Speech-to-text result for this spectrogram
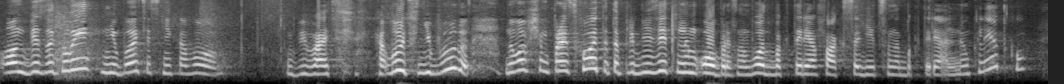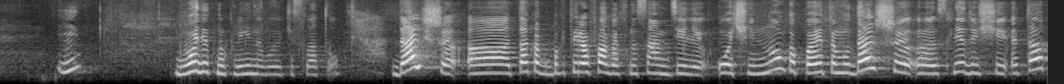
Он без иглы, не бойтесь никого убивать, колоть не буду. Но, в общем, происходит это приблизительным образом. Вот бактериофаг садится на бактериальную клетку и вводит нуклеиновую кислоту. Дальше, э, так как бактериофагов на самом деле очень много, поэтому дальше э, следующий этап,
